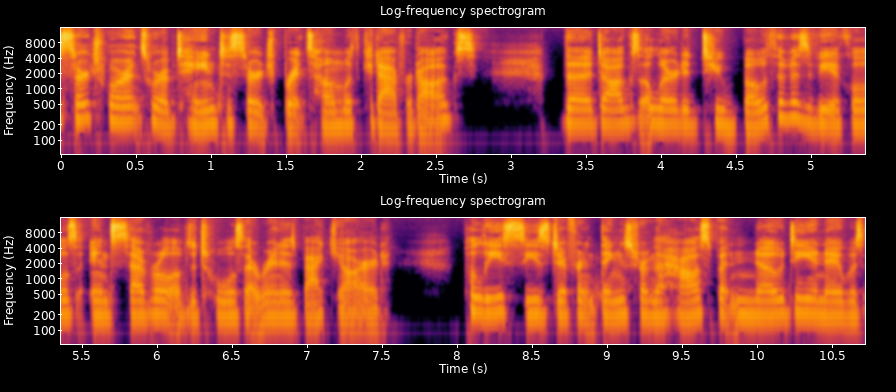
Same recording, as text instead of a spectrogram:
Search warrants were obtained to search Britt's home with cadaver dogs. The dogs alerted to both of his vehicles and several of the tools that were in his backyard. Police seized different things from the house, but no DNA was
